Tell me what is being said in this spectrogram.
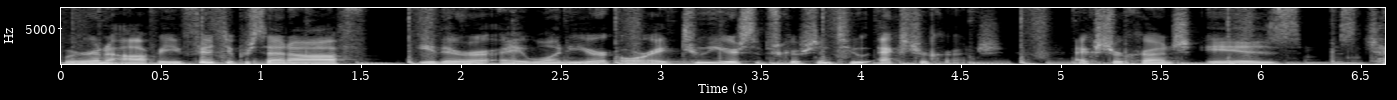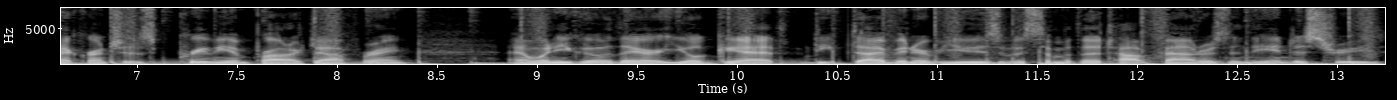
We're going to offer you 50% off either a one year or a two year subscription to Extra Crunch. Extra Crunch is TechCrunch's premium product offering. And when you go there, you'll get deep dive interviews with some of the top founders in the industry.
